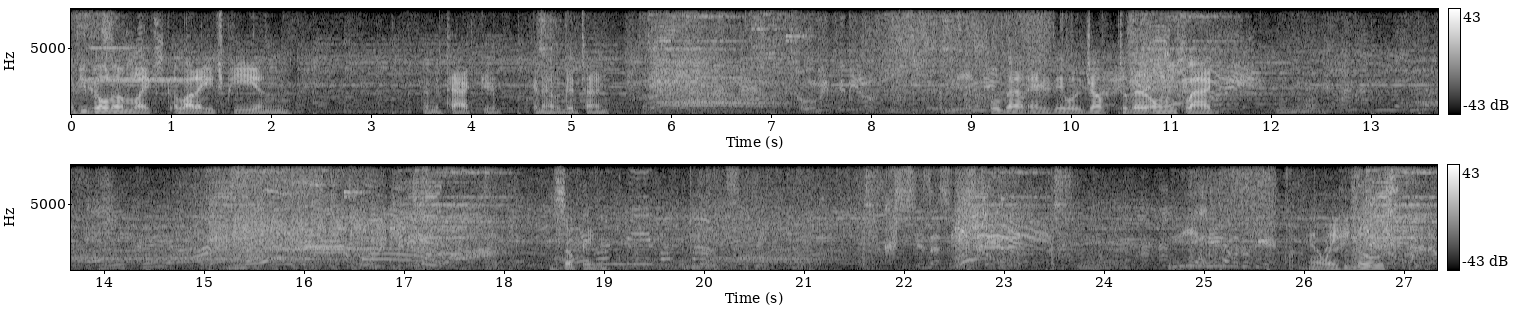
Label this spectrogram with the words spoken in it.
If you build him like a lot of HP and an attack, you're gonna have a good time. Pull that and he's able to jump to their only flag. It's so crazy. And away he goes.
